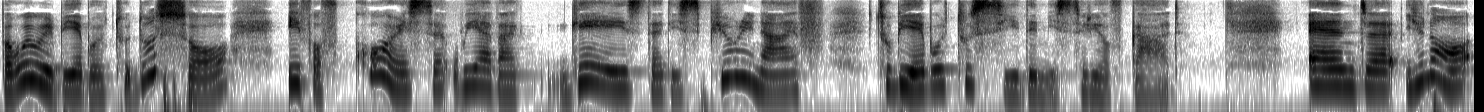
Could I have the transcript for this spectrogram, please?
But we will be able to do so if, of course, we have a gaze that is pure enough to be able to see the mystery of God. And, uh, you know,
